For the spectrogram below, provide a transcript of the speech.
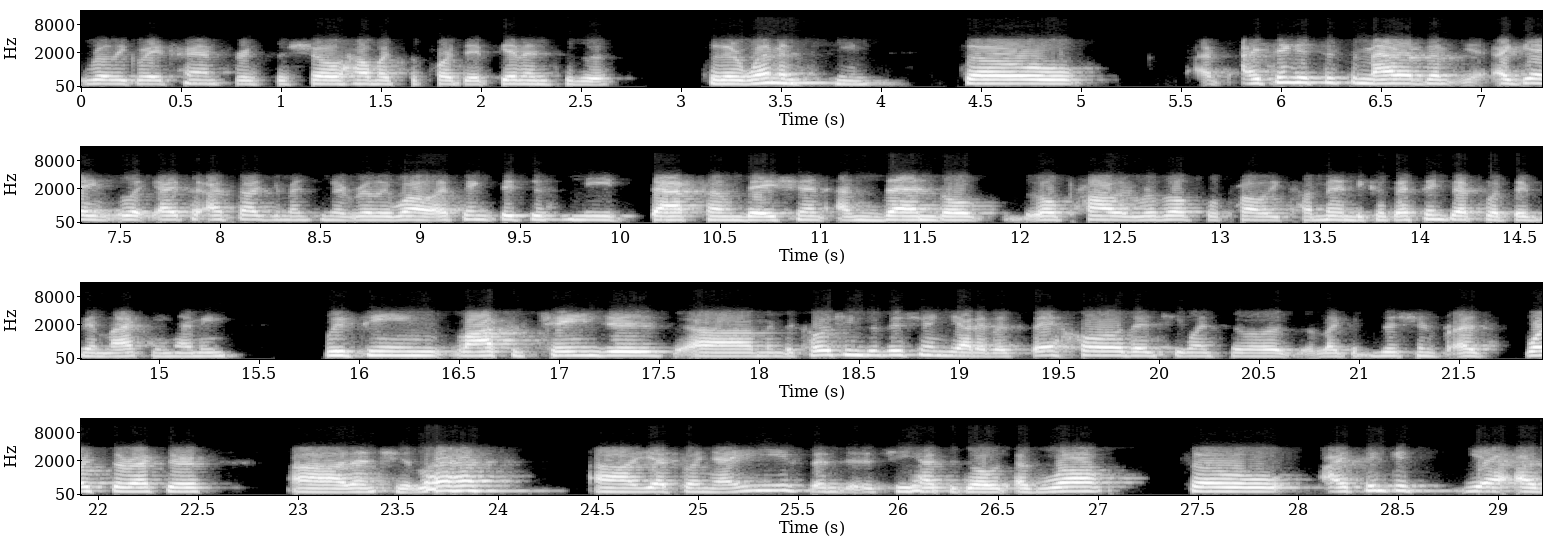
really great transfers to show how much support they've given to the to their women's team. So I, I think it's just a matter of them again. Like I, I thought you mentioned it really well. I think they just need that foundation, and then they'll they'll probably results will probably come in because I think that's what they've been lacking. I mean We've seen lots of changes um, in the coaching position. Yara Espejo, then she went to like a position as sports director. Uh, then she left. Uh, Toña and she had to go as well. So I think it's yeah. As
